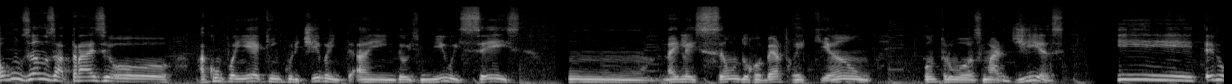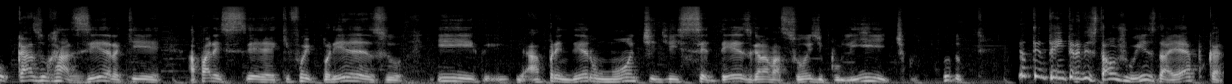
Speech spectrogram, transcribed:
Alguns anos atrás eu acompanhei aqui em Curitiba, em, em 2006, um, na eleição do Roberto Requião contra o Osmar Dias, e teve o caso Razeira que apareceu, que foi preso e, e aprenderam um monte de CDs, gravações de políticos, tudo. Eu tentei entrevistar o juiz da época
